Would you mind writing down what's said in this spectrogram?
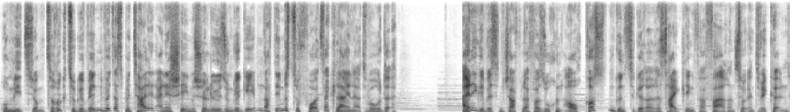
Um Lithium zurückzugewinnen, wird das Metall in eine chemische Lösung gegeben, nachdem es zuvor zerkleinert wurde. Einige Wissenschaftler versuchen auch, kostengünstigere Recyclingverfahren zu entwickeln.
